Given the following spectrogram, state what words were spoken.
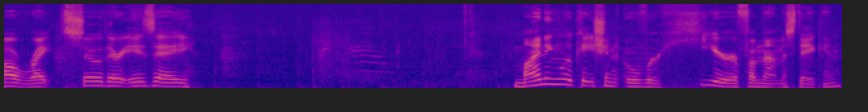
All right, so there is a mining location over here, if I'm not mistaken.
